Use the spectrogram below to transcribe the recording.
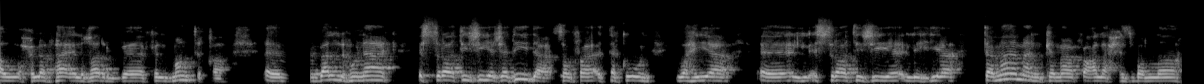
أو حلفاء الغرب في المنطقة. بل هناك استراتيجية جديدة سوف تكون وهي الاستراتيجية اللي هي تماما كما فعل حزب الله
